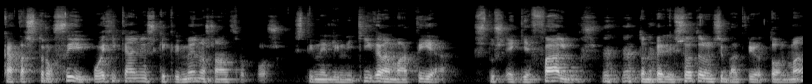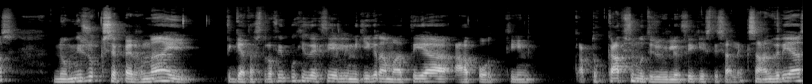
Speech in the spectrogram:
καταστροφή που έχει κάνει ο συγκεκριμένος άνθρωπος στην ελληνική γραμματεία, στους εγκεφάλους των περισσότερων συμπατριωτών μας, νομίζω ξεπερνάει την καταστροφή που έχει δεχθεί η ελληνική γραμματεία από την από το κάψιμο της βιβλιοθήκης της Αλεξάνδρειας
